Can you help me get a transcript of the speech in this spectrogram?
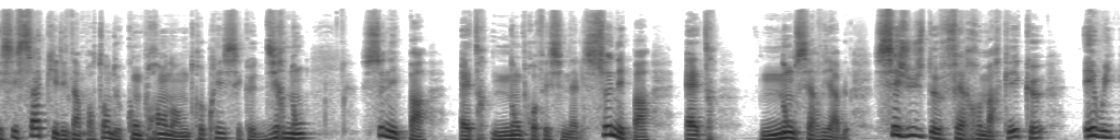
Et c'est ça qu'il est important de comprendre en entreprise, c'est que dire non, ce n'est pas être non professionnel, ce n'est pas être non serviable. C'est juste de faire remarquer que, eh oui,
